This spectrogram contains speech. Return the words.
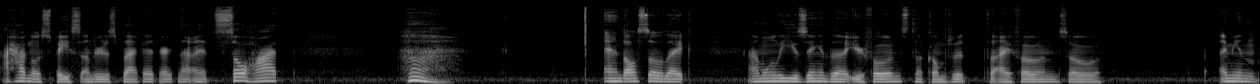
I have no space under this blanket right now, and it's so hot. and also like I'm only using the earphones that comes with the iPhone, so I mean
